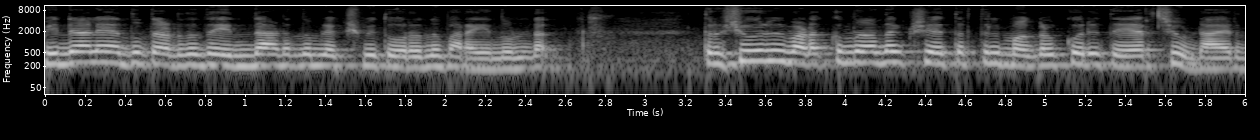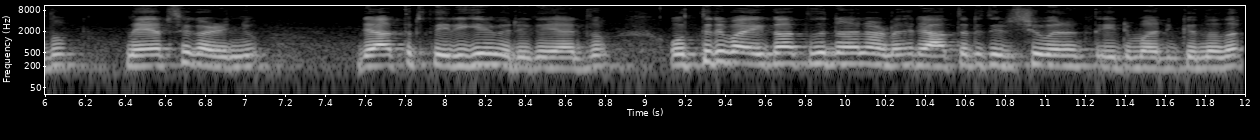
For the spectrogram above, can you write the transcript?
പിന്നാലെ അത് നടന്നത് എന്താണെന്നും ലക്ഷ്മി തുറന്നു പറയുന്നുണ്ട്. തൃശൂരിൽ വടക്കുന്നാഥൻ ക്ഷേത്രത്തിൽ മകൾക്കൊരു നേർച്ച ഉണ്ടായിരുന്നു. നേർച്ച കഴിഞ്ഞു. രാത്രി തിരികെ വരികയായിരുന്നു. ഒത്തിരി വൈകാത്തതിനാലാണ് രാത്രി തിരിച്ചു വരാൻ തീരുമാനിക്കുന്നത്.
